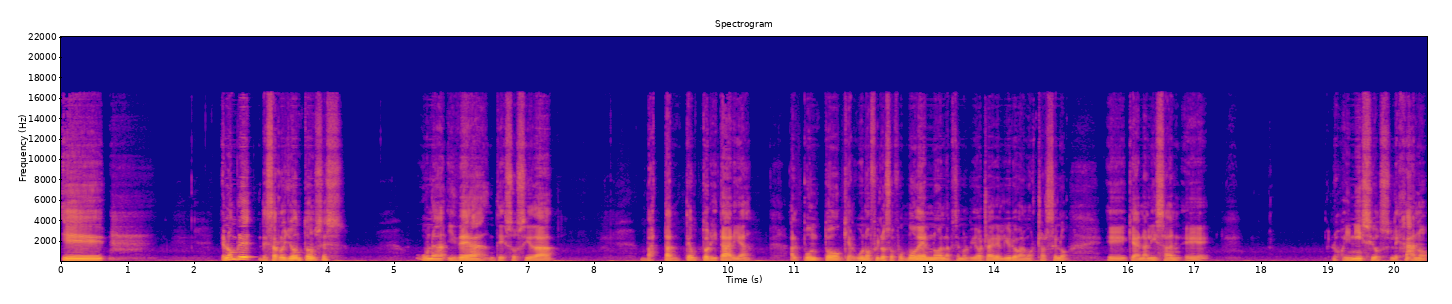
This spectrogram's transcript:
Y el hombre desarrolló entonces una idea de sociedad bastante autoritaria, al punto que algunos filósofos modernos, se me olvidó traer el libro para mostrárselo, eh, que analizan eh, los inicios lejanos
